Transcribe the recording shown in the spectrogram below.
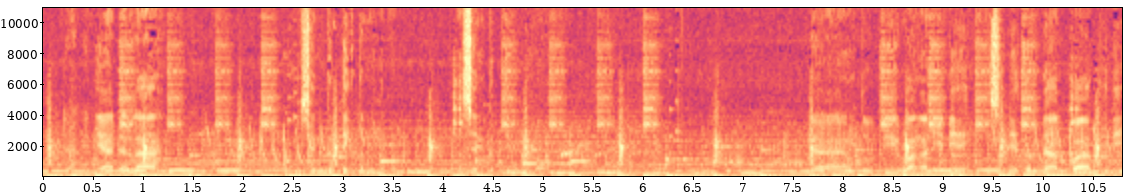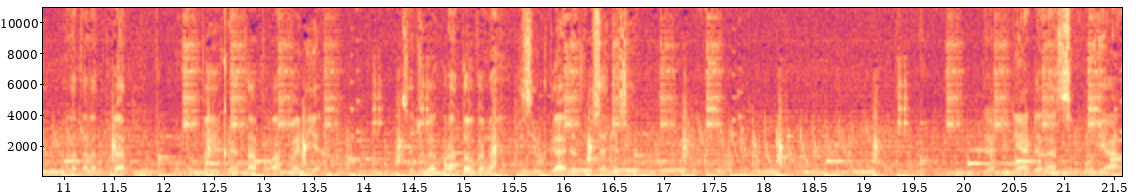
Dan ini adalah mesin ketik teman-teman. Mesin ketik kuno ruangan ini di sini terdapat ini alat-alat berat untuk memperbaiki kereta atau apa ini ya. Saya juga kurang tahu karena di sini nggak ada tulisannya sih. Dan ini adalah semboyan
